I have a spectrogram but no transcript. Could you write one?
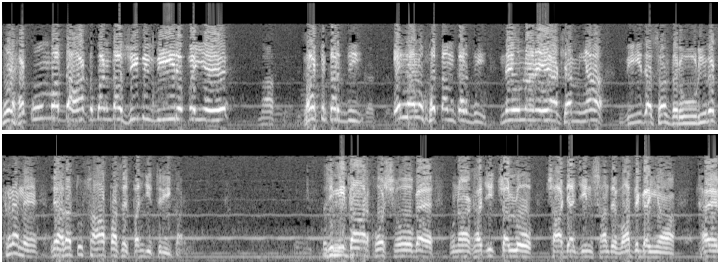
ہوں حکومت دا حق بنتا سی بھی وی روپیے گھٹ کر دی انہوں ختم کر دی۔ نہیں انہوں نے یہ آخیا میاں وی دساں ضرور ہی رکھنے نے لہذا تو صاف پاسے پنجی تری کر۔ زمیندار خوش ہو گئے۔ انہیں آخیا جی چلو سڈیا جنساں دے ود گئی خیر،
